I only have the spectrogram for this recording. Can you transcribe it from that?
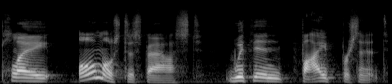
play almost as fast within 5%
